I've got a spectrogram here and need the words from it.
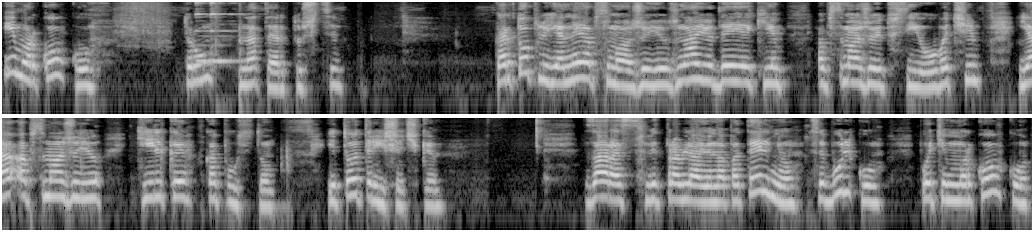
і морковку тру на тертушці. Картоплю я не обсмажую. Знаю, деякі обсмажують всі овочі. Я обсмажую тільки капусту. І то трішечки. Зараз відправляю на пательню цибульку, потім морковку,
